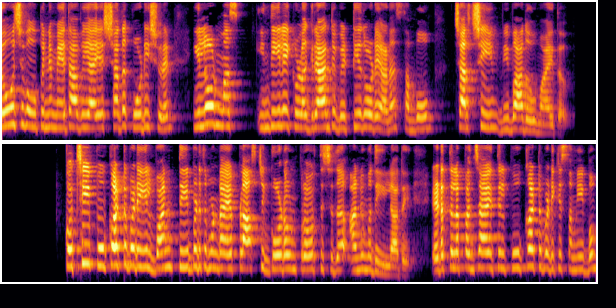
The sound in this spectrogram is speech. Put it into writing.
ഡോജ് വകുപ്പിന്റെ മേധാവിയായ ശതകോടീശ്വരൻ ഇലോൺ മസ്ക് ഇന്ത്യയിലേക്കുള്ള ഗ്രാൻഡ് വെട്ടിയതോടെയാണ് സംഭവം ചർച്ചയും വിവാദവുമായത്. കൊച്ചി പൂക്കാട്ടുപടിയിൽ വൻ തീപിടുത്തമുണ്ടായ പ്ലാസ്റ്റിക് ഗോഡൌൺ പ്രവർത്തിച്ചത് അനുമതിയില്ലാതെ. എടത്തല പഞ്ചായത്തിൽ പൂക്കാട്ടുപടിക്ക് സമീപം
